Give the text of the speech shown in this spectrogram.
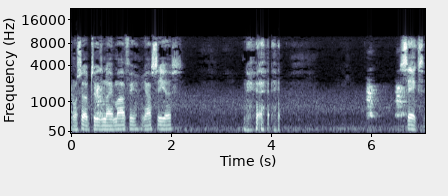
What's up, Tuesday Night Mafia? Y'all see us? Sexy.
